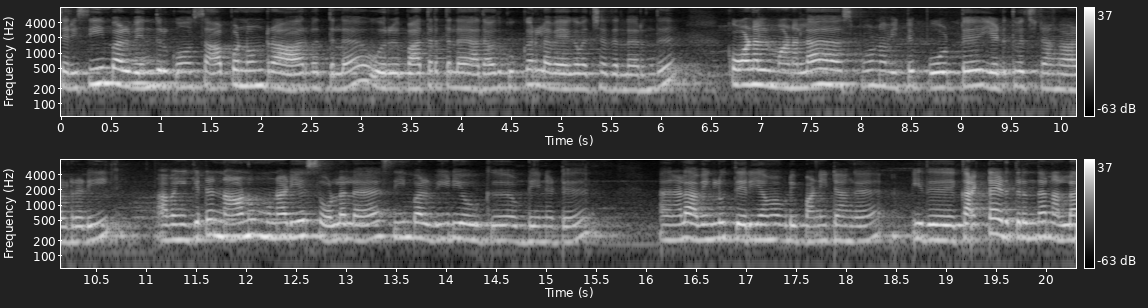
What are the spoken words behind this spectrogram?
சரி சீம்பால் வெந்திருக்கும். சாப்பிட்ணுன்ற ஆர்வத்தில் ஒரு பாத்திரத்தில் அதாவது குக்கரில் வேக வச்சதுலேருந்து கோணல் மானலாக ஸ்பூனை விட்டு போட்டு எடுத்து வச்சுட்டாங்க ஆல்ரெடி. அவங்கக்கிட்ட நானும் முன்னாடியே சொல்லலை சீம்பால் வீடியோவுக்கு அப்படின்னுட்டு. அதனால் அவங்களும் தெரியாமல் அப்படி பண்ணிட்டாங்க. இது கரெக்டாக எடுத்திருந்தா நல்லா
